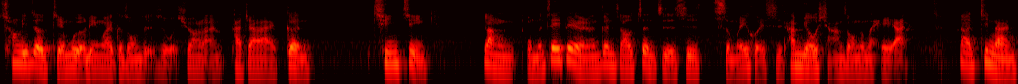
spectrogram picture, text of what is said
创立这个节目有另外一个宗旨，是我希望让大家来更亲近，让我们这一辈人更知道政治是什么一回事，它没有想象中那么黑暗。那竟然。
